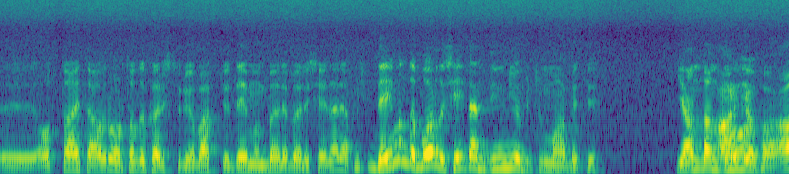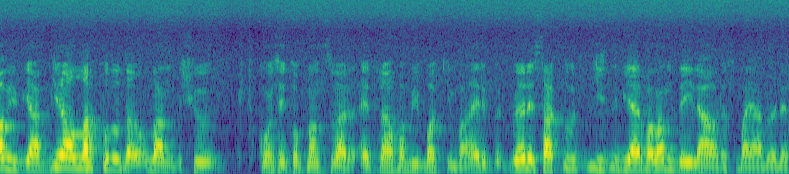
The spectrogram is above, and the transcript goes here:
e, Otto Hightower ortalığı karıştırıyor. Bak diyor Daemon böyle böyle şeyler yapmış. Daemon da bu arada şeyden dinliyor bütün muhabbeti. Yandan Aynen. dinliyor falan. Abi ya bir Allah kulu da ulan şu küçük konsey toplantısı var etrafa bir bakayım falan. Herif böyle saklı gizli bir yer falan da değil ha orası. Baya böyle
